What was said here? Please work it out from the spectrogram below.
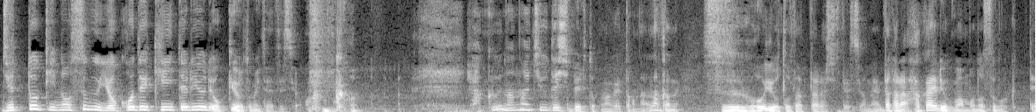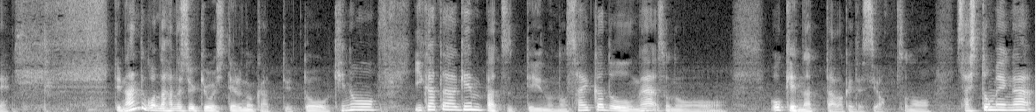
ジェット機のすぐ横で聞いてるより大きい音みたいですよ。170デシベルとかなんか言ったかな？なんかねすごい音だったらしいですよね。だから破壊力がものすごくって。でなんでこんな話を今日してるのかっていうと昨日伊方原発っていうのの再稼働がその OK になったわけですよその差し止めが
